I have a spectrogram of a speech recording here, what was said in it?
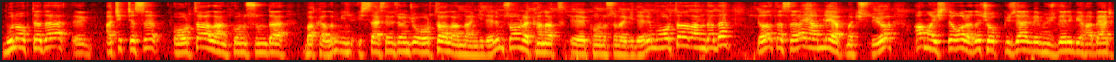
bu noktada e, açıkçası orta alan konusunda bakalım. İsterseniz önce orta alandan gidelim. Sonra kanat e, konusuna gidelim. Orta alanda da Galatasaray hamle yapmak istiyor. Ama işte orada çok güzel ve müjdeli bir haber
